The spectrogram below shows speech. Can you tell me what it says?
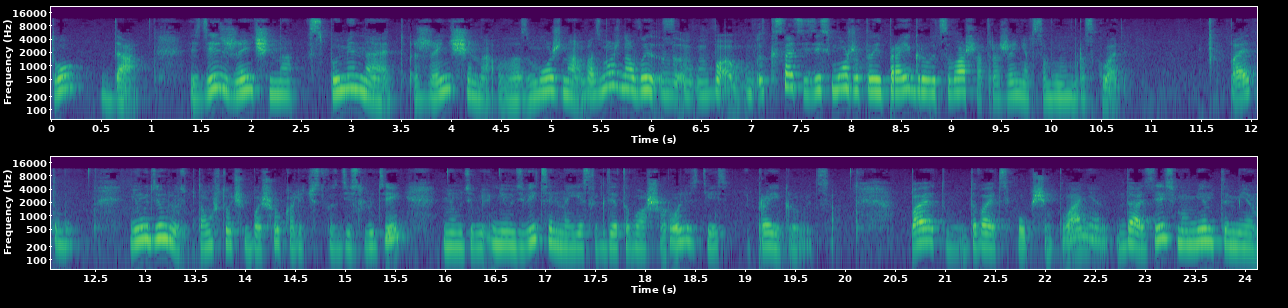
то да. Здесь женщина вспоминает. Женщина, возможно, возможно, вы, кстати, здесь может и проигрываться ваше отражение в самом раскладе. Поэтому не удивлюсь, потому что очень большое количество здесь людей. Неудивительно, если где-то ваша роль здесь и проигрывается. Поэтому давайте в общем плане. Да, здесь моментами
